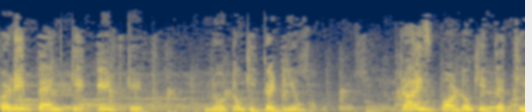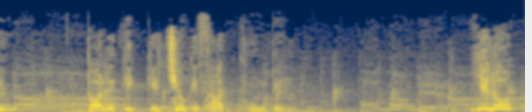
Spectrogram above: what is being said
بڑے بینک کے ارد گرد، نوٹوں کی گڈیوں، پرائز بانڈوں کی دتھیوں، دولت کی کرچیوں کے ساتھ گھومتے ہیں۔ یہ لوگ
